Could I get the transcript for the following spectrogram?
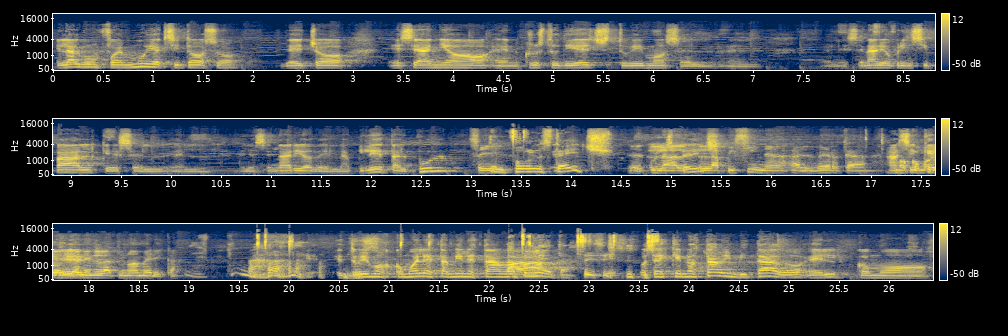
el álbum fue muy exitoso. De hecho, ese año en Cruise to the Edge tuvimos el escenario principal, que es el, el- escenario de la pileta, el pool. Sí. El full stage. La, stage. la piscina, alberca, Así o como que- lo digan en Latinoamérica. Eh, Tuvimos, como él también estaba. La pileta. Sí, sí. O sea, es que no estaba invitado él como,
